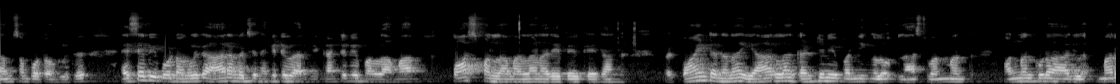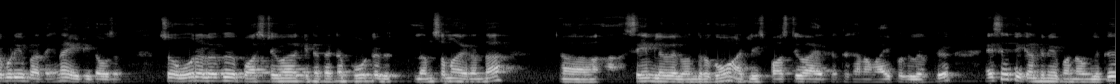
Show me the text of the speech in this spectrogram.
லம்சம் போட்டவங்களுக்கு. எஸ்ஐபி போட்டவங்களுக்கு ஆரம்பிச்சு நெகட்டிவாக இருக்குது கண்டினியூ பண்ணலாமா? பாஸ் பண்ணலாமாலாம் நிறைய பேர் கேட்டாங்க. பட் பாயிண்ட் என்னென்னா யாரெல்லாம் கண்டினியூ பண்ணீங்களோ last one month one month கூட ஆகல. மறுபடியும் பார்த்தீங்கன்னா எயிட்டி தௌசண்ட் ஸோ ஓரளவுக்கு பாசிட்டிவாக கிட்டத்தட்ட போட்டது. லம்சமாக இருந்தால் சேம் லெவல் வந்திருக்கும். அட்லீஸ்ட் பாசிட்டிவாக இருக்கிறதுக்கான வாய்ப்புகள் இருக்குது எஸ்ஐபி கண்டினியூ பண்ணவங்களுக்கு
